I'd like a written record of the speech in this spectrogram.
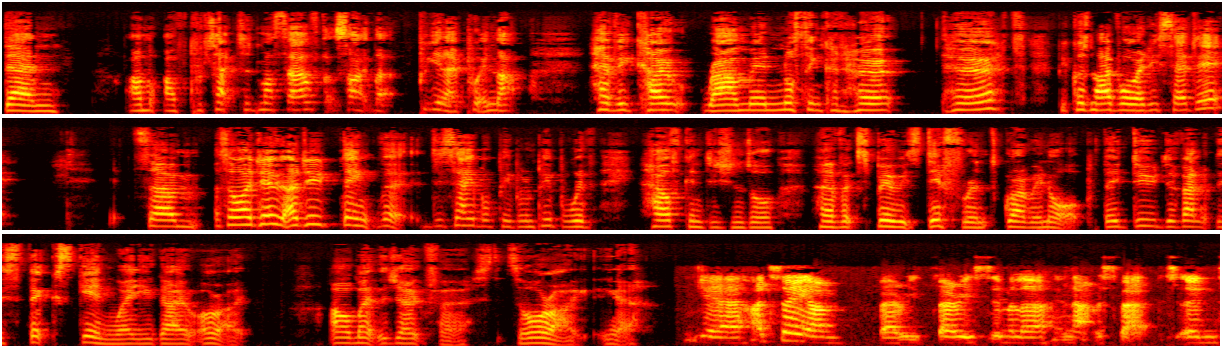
then I'm, I've protected myself. That's like that, you know, putting that heavy coat round me, and nothing can hurt hurt because I've already said it. Um so I do I do think that disabled people and people with health conditions or have experienced difference growing up, they do develop this thick skin where you go, All right, I'll make the joke first. It's all right, yeah. Yeah, I'd say I'm very, very similar in that respect. And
